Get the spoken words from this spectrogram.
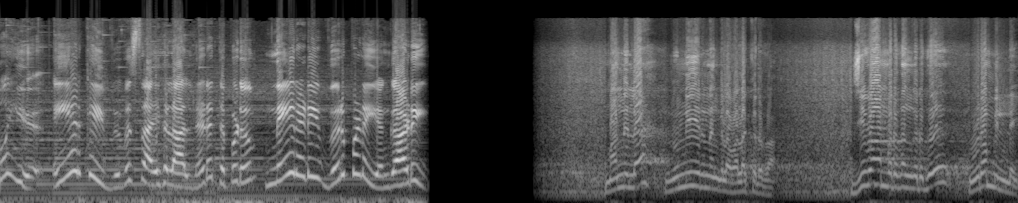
இயற்கை விவசாயிகளால் நடத்தப்படும் நேரடி விற்பனை அங்காடி. மண்ணில் நுண்ணுயிரினங்களை வளர்க்குறது தான். ஜீவாமிர்தங்கிறது உரம் இல்லை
